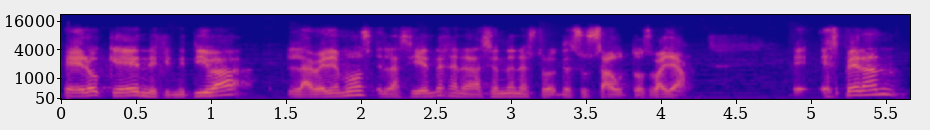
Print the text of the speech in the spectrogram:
pero que en definitiva la veremos en la siguiente generación de, nuestro, de sus autos. Vaya, eh, esperan,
